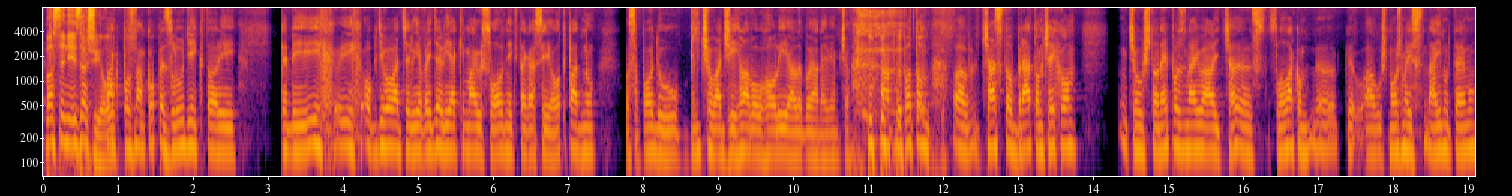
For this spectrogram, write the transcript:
vlastne nezažil. Fakt poznám kopec ľudí, ktorí keby ich, ich obdivovatelia vedeli, aký majú slovník, tak asi odpadnú sa pôjdu bičovať žihlavou holí, alebo ja neviem čo. A potom e, často bratom Čechom, čo už to nepoznajú, ale ča- Slovakom, e, a už môžeme ísť na inú tému,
